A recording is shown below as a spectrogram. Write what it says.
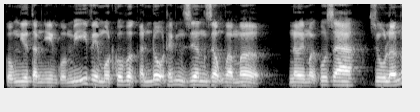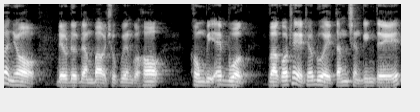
cũng như tầm nhìn của Mỹ về một khu vực Ấn Độ-Thái Bình Dương rộng và mở, nơi mọi quốc gia, dù lớn và nhỏ, đều được đảm bảo chủ quyền của họ, không bị ép buộc và có thể theo đuổi tăng trưởng kinh tế,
